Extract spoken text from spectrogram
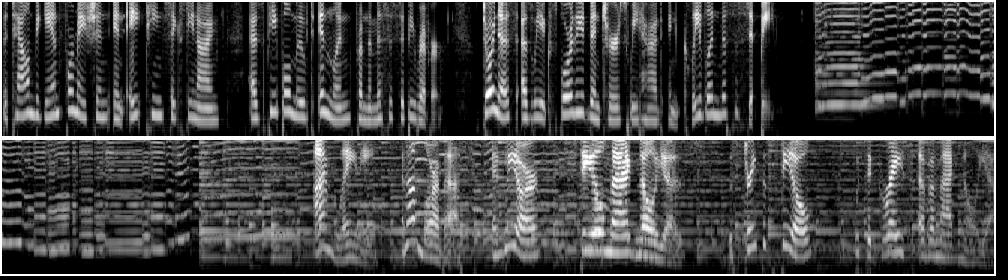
the town began formation in 1869 as people moved inland from the Mississippi River. Join us as we explore the adventures we had in Cleveland, Mississippi. I'm Lainey. And I'm Laura Beth. And we are Steel Magnolias, the strength of steel with the grace of a magnolia.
